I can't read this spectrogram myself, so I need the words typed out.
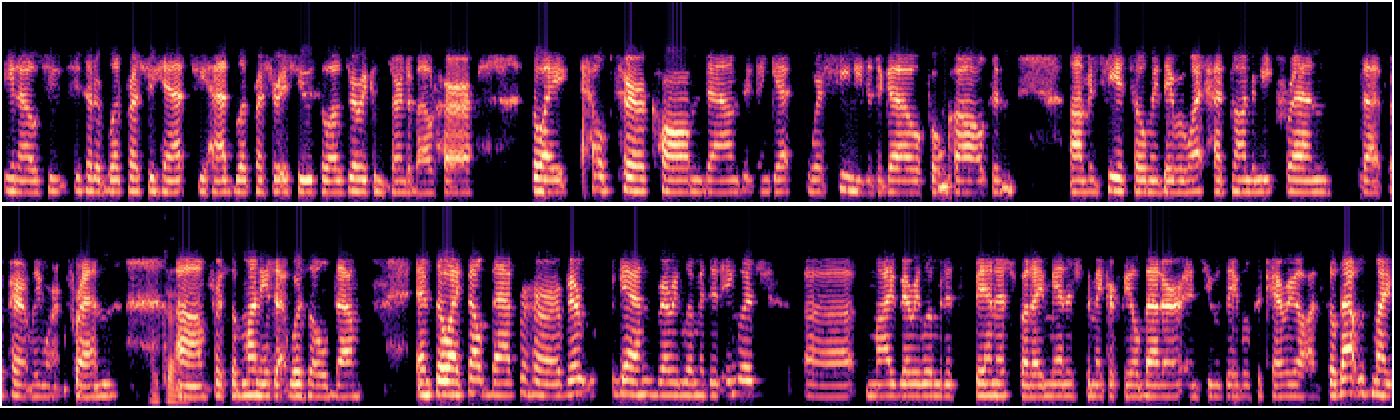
You know, she she said her blood pressure she had she had blood pressure issues, so I was very concerned about her. So I helped her calm down and get where she needed to go. Phone calls and um, and she had told me they were had gone to meet friends that apparently weren't friends okay. um, for some money that was owed them. And so I felt bad for her. Very, again, very limited English, uh, my very limited Spanish, but I managed to make her feel better and she was able to carry on. So that was my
